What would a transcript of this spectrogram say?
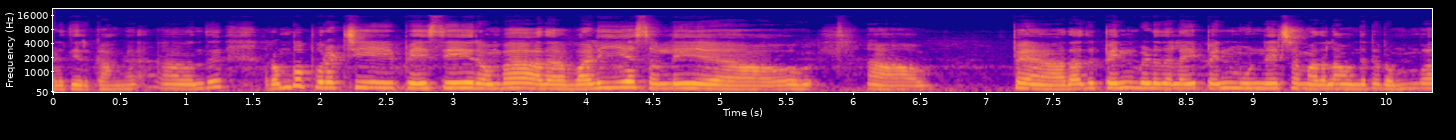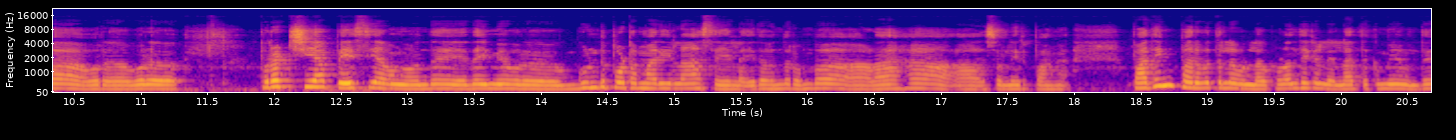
எழுதியிருக்காங்க. வந்து ரொம்ப புரட்சி பேசி ரொம்ப அதை வழியே சொல்லி பெ அதாவது பெண் விடுதலை பெண் முன்னேற்றம் அதெல்லாம் வந்துட்டு ரொம்ப ஒரு ஒரு புரட்சியாக பேசி அவங்க வந்து எதையுமே ஒரு குண்டு போட்ட மாதிரிலாம் செய்யலை. இதை வந்து ரொம்ப அழகாக சொல்லியிருப்பாங்க. பதின் பருவத்தில் உள்ள குழந்தைகள் எல்லாத்துக்குமே வந்து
